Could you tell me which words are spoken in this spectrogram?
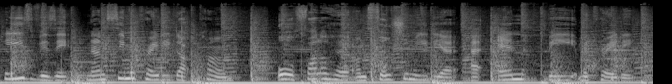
please visit nancymccready.com or follow her on social media at NB McCready.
